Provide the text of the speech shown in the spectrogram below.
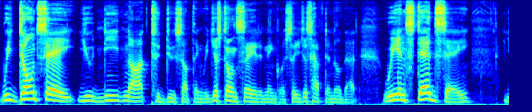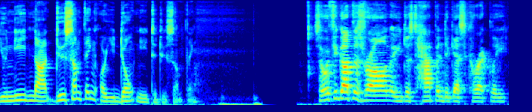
We don't say you need not to do something. We just don't say it in English, so you just have to know that. We instead say you need not do something or you don't need to do something. So if you got this wrong or you just happened to guess correctly,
